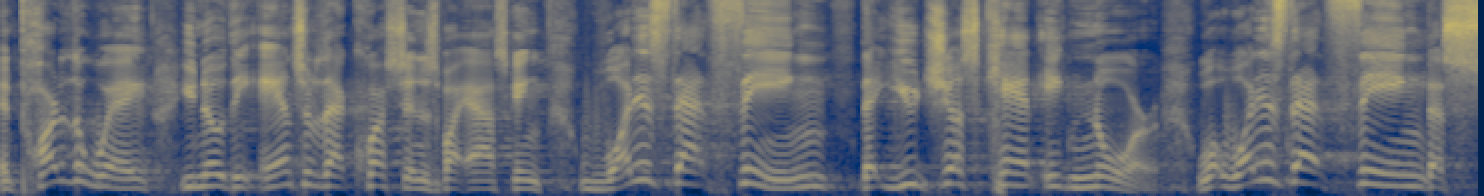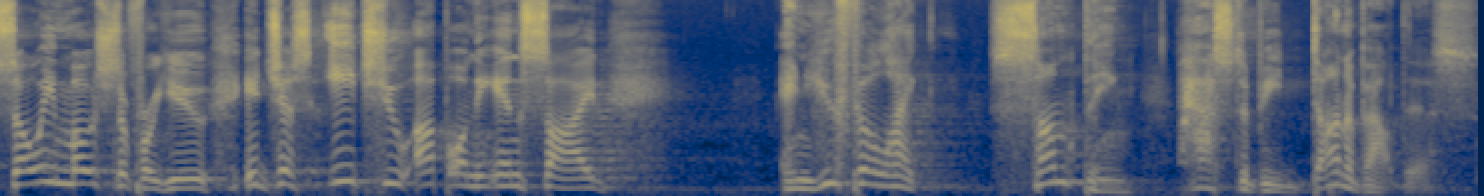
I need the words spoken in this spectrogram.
And part of the way you know the answer to that question is by asking, what is that thing that you just can't ignore? What, what is that thing that's so emotional for you, it just eats you up on the inside, and you feel like something has to be done about this?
